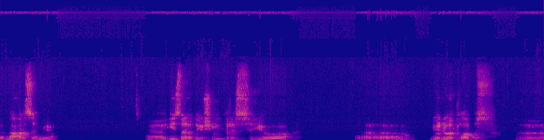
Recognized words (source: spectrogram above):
gan ārzemju eh, izrādījuši interesi, jo, eh, jo ļoti labas eh,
